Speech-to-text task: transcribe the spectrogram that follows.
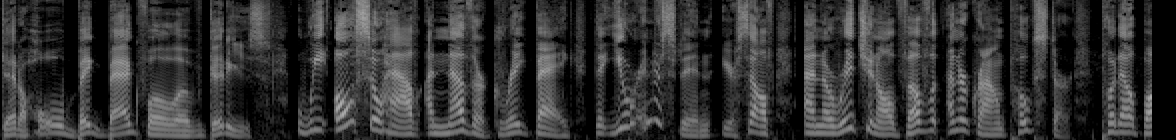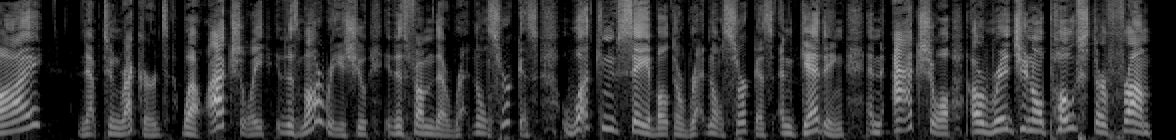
get a whole big bag full of goodies. We also have another great bag that you are interested in yourself an original Velvet Underground poster put out by Neptune Records. Well, actually, it is not a reissue, it is from the Retinal Circus. What can you say about the Retinal Circus and getting an actual original poster from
